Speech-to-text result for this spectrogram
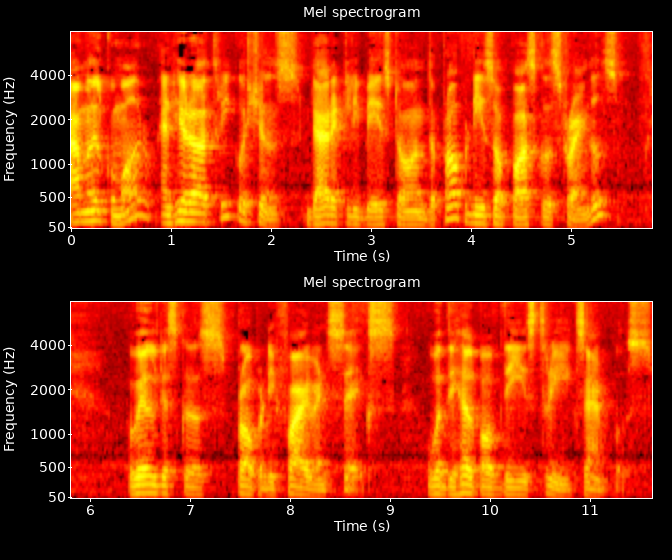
I'm Anil Kumar and here are three questions directly based on the properties of Pascal's triangles. We'll discuss property 5 and 6 with the help of these three examples.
